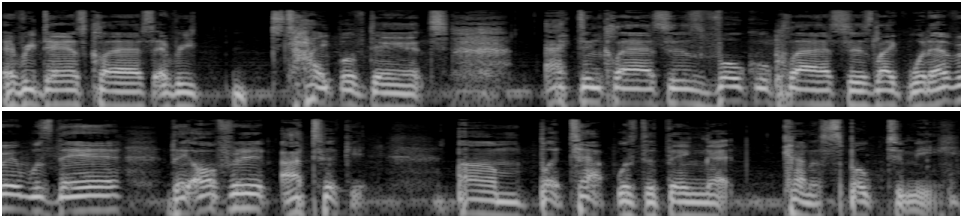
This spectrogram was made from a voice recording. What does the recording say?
Every dance class, every type of dance, acting classes, vocal classes, like whatever it was there, they offered it, I took it. Um, but tap was the thing that kind of spoke to me.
